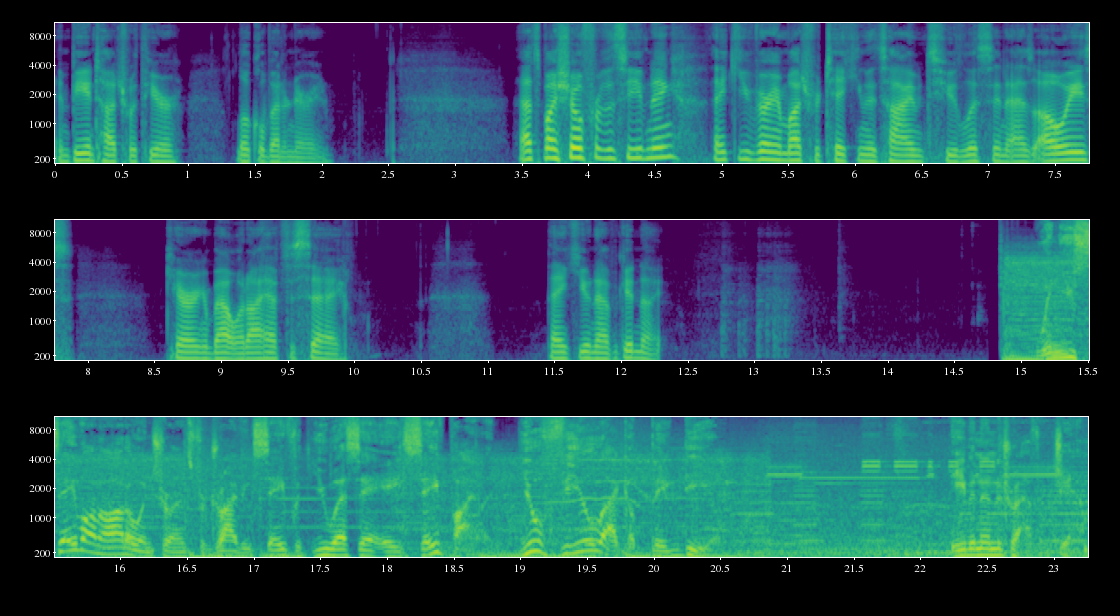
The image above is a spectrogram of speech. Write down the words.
and be in touch with your local veterinarian. That's my show for this evening. Thank you very much for taking the time to listen, as always, caring about what I have to say. Thank you and have a good night. When you save on auto insurance for driving safe with USAA Safe Pilot, you'll feel like a big deal, even in a traffic jam.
